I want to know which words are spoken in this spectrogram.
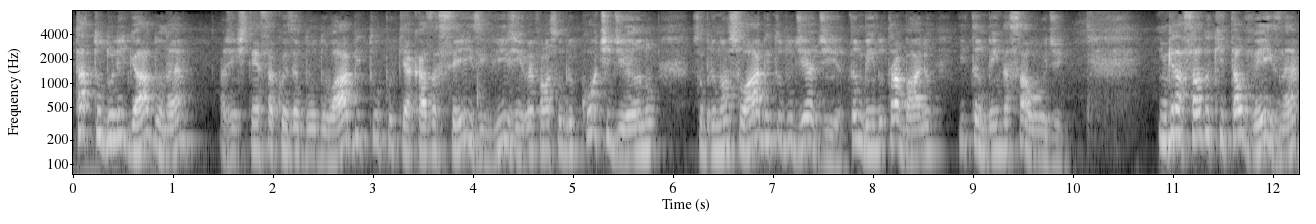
tá tudo ligado, né? A gente tem essa coisa do, do hábito, porque a casa 6 e Virgem vai falar sobre o cotidiano, sobre o nosso hábito do dia a dia, também do trabalho e também da saúde. Engraçado que talvez, né,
